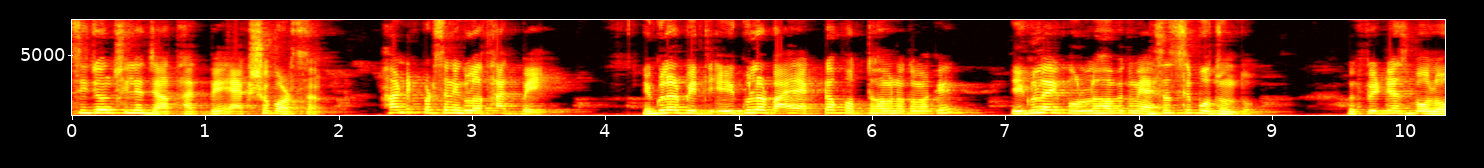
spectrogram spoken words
সৃজনশীলে যা থাকবে একশো পার্সেন্ট হান্ড্রেড পার্সেন্ট এগুলো থাকবেই। এগুলোর এগুলোর বাইরে একটাও পড়তে হবে না তোমাকে, এগুলাই পড়লে হবে তুমি এসএসসি পর্যন্ত। ফিট টেস্ট বলো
